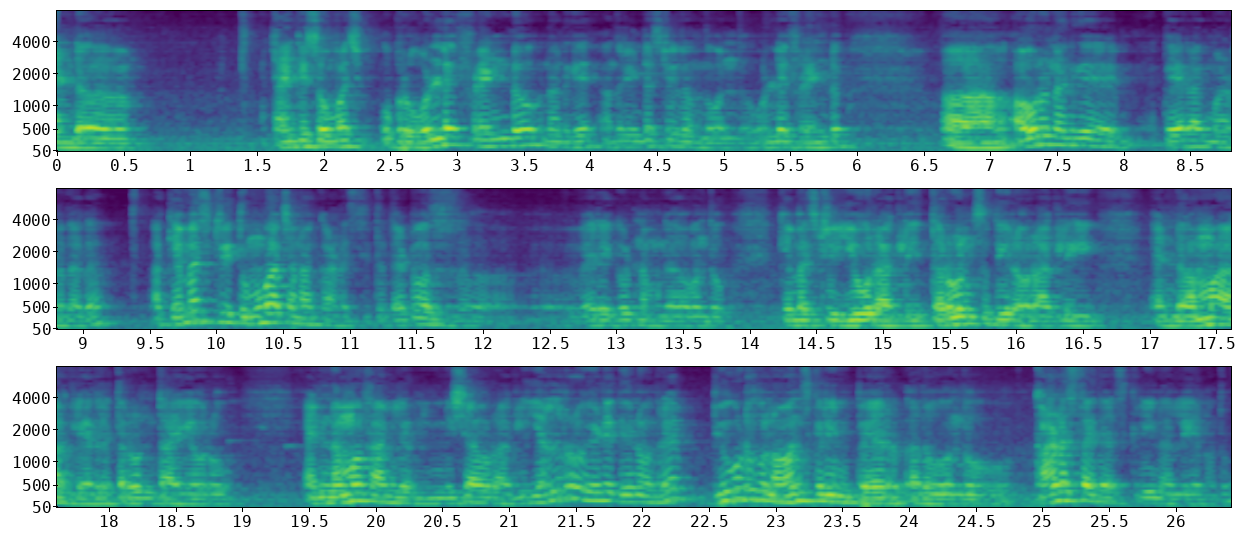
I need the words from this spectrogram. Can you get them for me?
And thank you so much ಒಬ್ರು ಒಳ್ಳೆ ಫ್ರೆಂಡು ನನಗೆ, ಅಂದ್ರೆ ಇಂಡಸ್ಟ್ರಿಯಲ್ಲಿ ಒಂದು ಒಂದು ಒಳ್ಳೆ ಫ್ರೆಂಡ್ ಅವರು ನನಗೆ ಪೇರ್ ಆಗಿ ಮಾಡಿದಾಗ ಆ ಕೆಮಿಸ್ಟ್ರಿ ತುಂಬಾ ಚೆನ್ನಾಗಿ ಕಾಣಿಸ್ತಿತ್ತು. ದಟ್ ವಾಸ್ ವೆರಿ ಗುಡ್ ನಮ್ಗೆ ಒಂದು ಕೆಮಿಸ್ಟ್ರಿ ಇವರಾಗಲಿ, ತರುಣ್ ಸುಧೀರ್ ಅವರಾಗ್ಲಿ ಅಂಡ್ ಅಮ್ಮ ಆಗ್ಲಿ, ಅಂದ್ರೆ ತರುಣ್ ತಾಯಿ ಅವರು ಅಂಡ್ ನಮ್ಮ ಫ್ಯಾಮಿಲಿ ನಿಶಾ ಅವರಾಗ್ಲಿ ಎಲ್ಲರೂ ಹೇಳಿದ್ದೇನು ಅಂದ್ರೆ ಬ್ಯೂಟಿಫುಲ್ ಆನ್ ಸ್ಕ್ರೀನ್ ಪೇರ್ ಅದು ಒಂದು ಕಾಣಿಸ್ತಾ ಇದೆ ಸ್ಕ್ರೀನ್ ಅಲ್ಲಿ ಅನ್ನೋದು.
